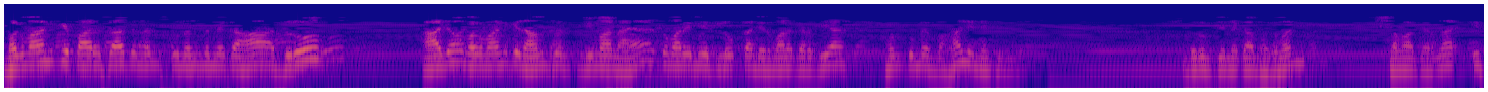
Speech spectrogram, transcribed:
भगवान के पार्षद नंद सुनंद ने कहा ध्रुव आ जाओ, भगवान के धाम से विमान आया, तुम्हारे लिए एक लोक का निर्माण कर दिया, हम तुम्हें वहाँ लेने के लिए गुरु जी ने कहा, भगवान, क्षमा करना, इस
